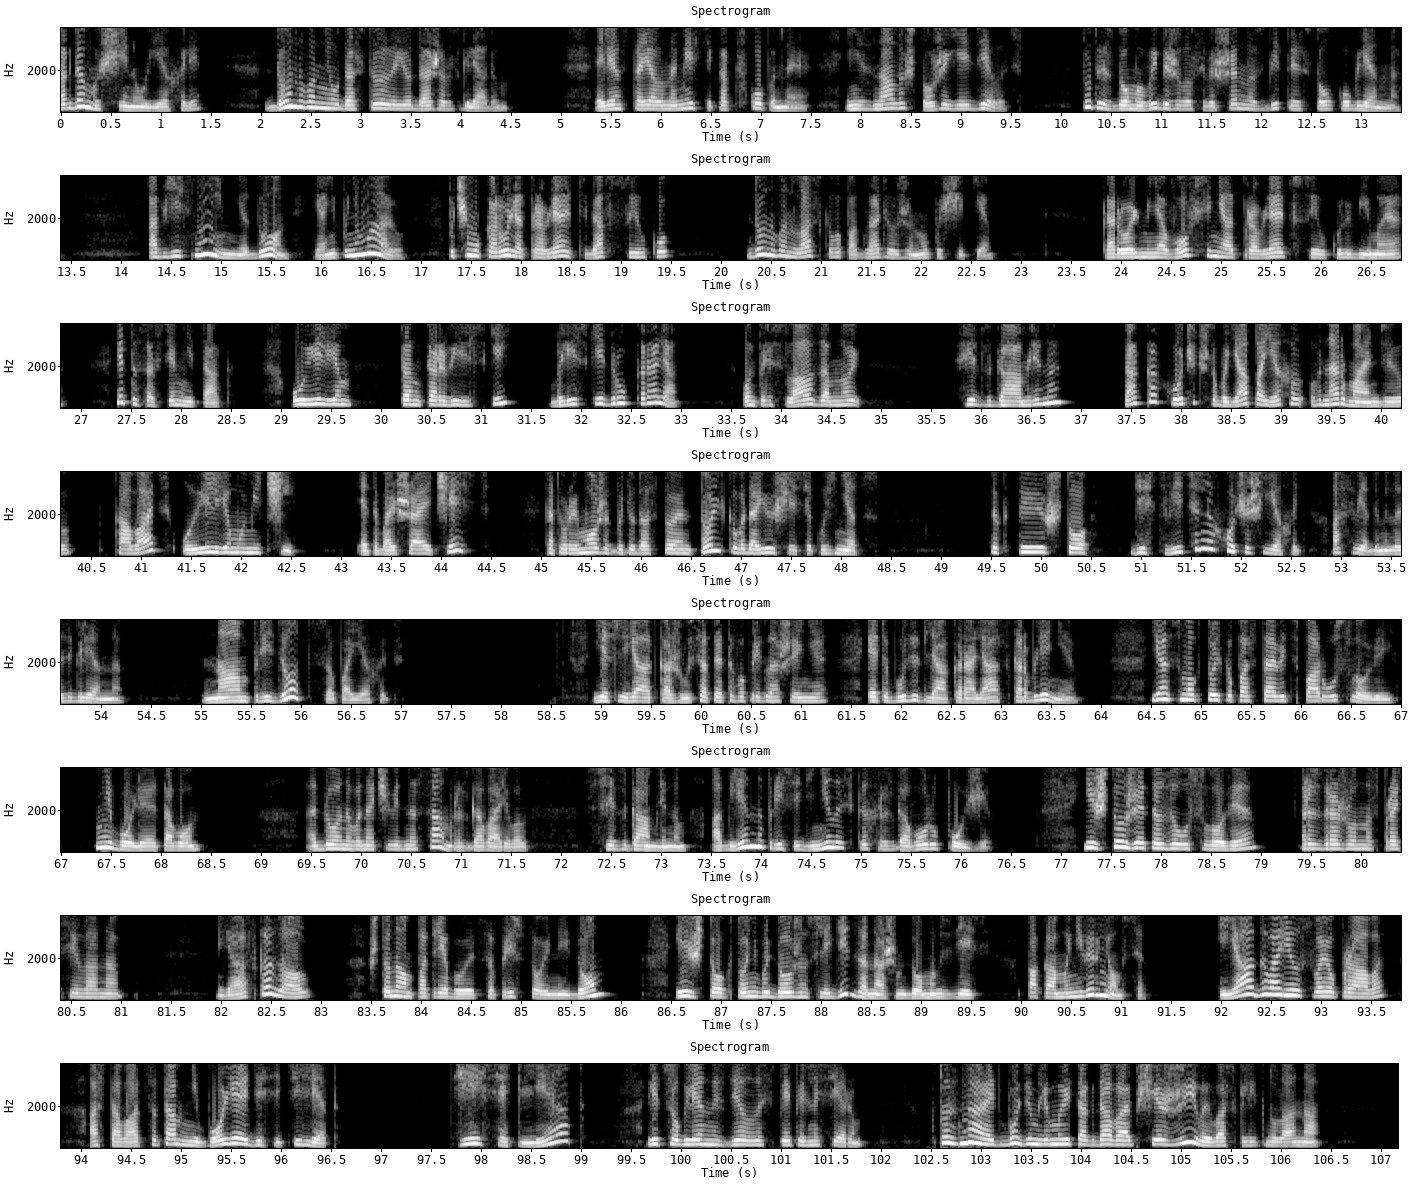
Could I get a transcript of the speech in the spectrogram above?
Когда мужчины уехали, Донован не удостоил ее даже взглядом. Элен стояла на месте, как вкопанная, и не знала, что же ей делать. Тут из дома выбежала совершенно сбитая с толку Гленна. «Объясни мне, Дон, я не понимаю, почему король отправляет тебя в ссылку?» Донован ласково погладил жену по щеке. «Король меня вовсе не отправляет в ссылку, любимая. Это совсем не так. Уильям Танкарвильский — близкий друг короля. Он прислал за мной Фицгамлина, так как хочет, чтобы я поехал в Нормандию ковать Уильяму мечи. Это большая честь, которой может быть удостоен только выдающийся кузнец». «Так ты что, действительно хочешь ехать?» — осведомилась Гленна. «Нам придется поехать». «Если я откажусь от этого приглашения, это будет для короля оскорблением. Я смог только поставить пару условий, не более того». Донован, очевидно, сам разговаривал с Фицгамлином, а Гленна присоединилась к их разговору позже. «И что же это за условия?» раздраженно спросила она. «Я сказал, что нам потребуется пристойный дом и что кто-нибудь должен следить за нашим домом здесь, пока мы не вернемся. И я оговорил свое право оставаться там не более десяти лет». «Десять лет?» Лицо Гленны сделалось пепельно-серым. «Кто знает, будем ли мы тогда вообще живы!» — воскликнула она.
